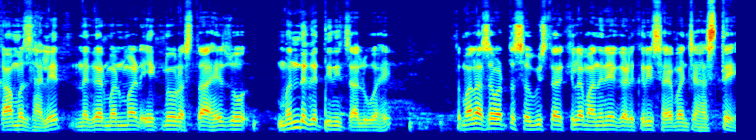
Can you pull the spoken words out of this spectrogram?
कामं झालेत. नगर मनमाड एकमेव रस्ता आहे जो मंद गतीने चालू आहे. तर मला असं वाटतं सव्वीस तारखेला माननीय गडकरी साहेबांच्या हस्ते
